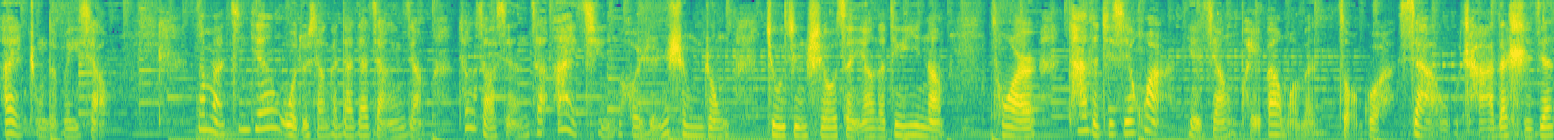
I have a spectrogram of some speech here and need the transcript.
爱中的微笑。那么今天我就想跟大家讲一讲张小娴在爱情和人生中究竟是有怎样的定义呢？从而他的这些话也将陪伴我们走过下午茶的时间。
